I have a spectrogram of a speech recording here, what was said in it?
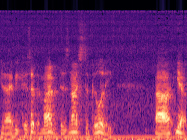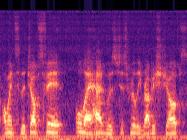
You know, because at the moment there's no stability. Uh, yeah, I went to the jobs fair. All they had was just really rubbish jobs,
